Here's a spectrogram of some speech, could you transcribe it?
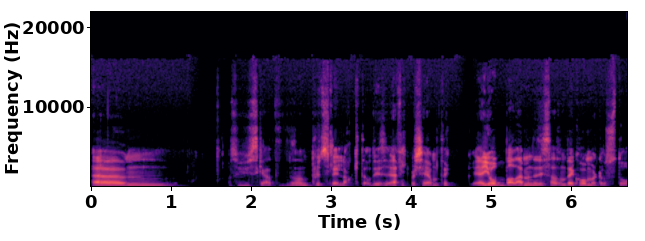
Um, og så husker jeg at sånn, plutselig lagt det, og de, jeg fikk beskjed om at det, jeg jobba der, men de sa sånn det kommer til å stå.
